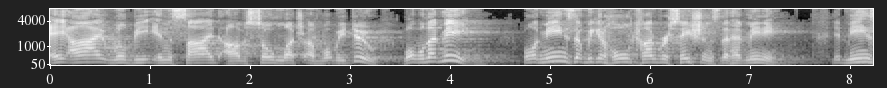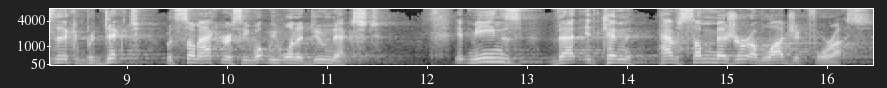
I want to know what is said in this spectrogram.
AI will be inside of so much of what we do. What will that mean? Well, it means that we can hold conversations that have meaning. It means that it can predict with some accuracy what we want to do next. It means that it can have some measure of logic for us.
